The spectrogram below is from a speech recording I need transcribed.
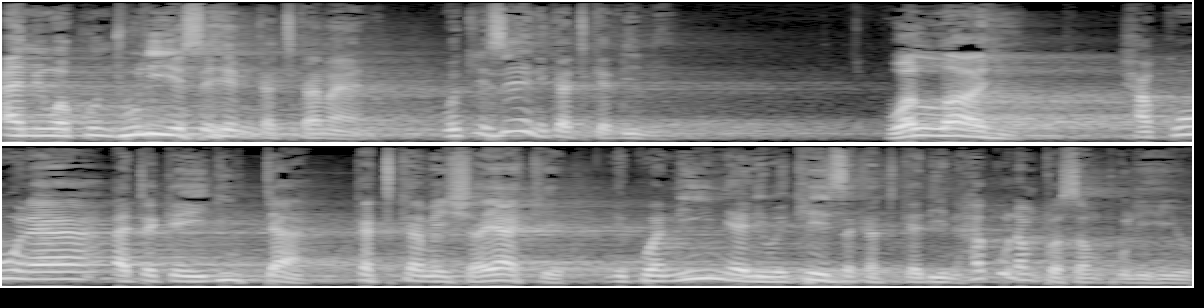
amewakunjulia sehemu katika mali wekezeni katika dini. Wallahi. Hakuna atakayejuta katika maisha yake ni kwa nini aliwekeza katika dini. Hakuna mtu wa sampuli hiyo.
